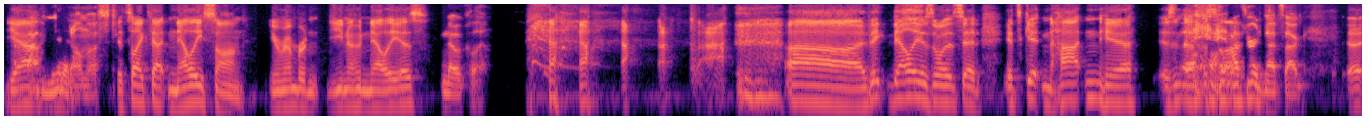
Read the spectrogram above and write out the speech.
Yeah, a minute almost. It's like that Nelly song. You remember? Do you know who Nelly is? No clue. uh, I think Nelly is the one that said, "It's getting hot in here." Isn't that the song? I've heard that song. Uh,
